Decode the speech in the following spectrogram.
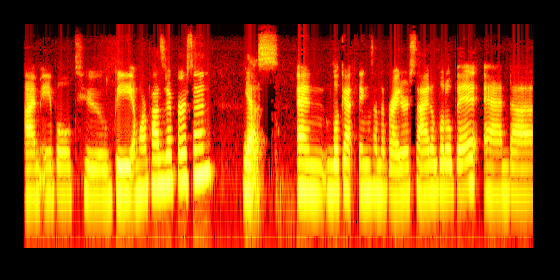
I'm able to be a more positive person Yes. and look at things on the brighter side a little bit and uh,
